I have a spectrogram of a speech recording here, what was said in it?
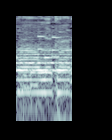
time, look out.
